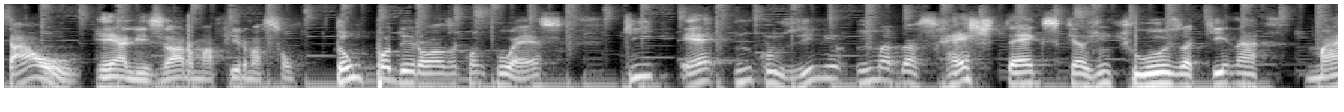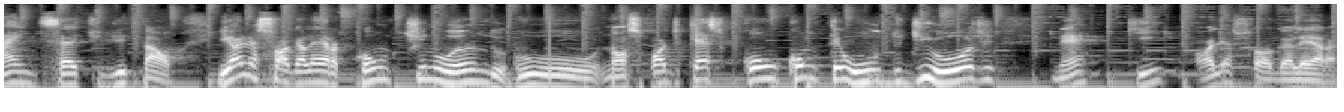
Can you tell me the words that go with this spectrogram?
tal realizar uma afirmação tão poderosa quanto essa? Que é inclusive uma das hashtags que a gente usa aqui na Mindset Digital. E olha só, galera, continuando o nosso podcast com o conteúdo de hoje, né? Que olha só, galera,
